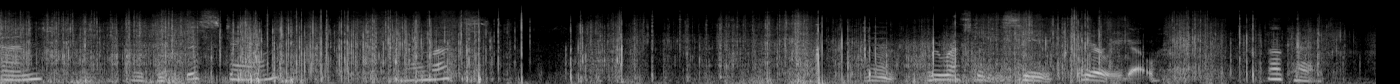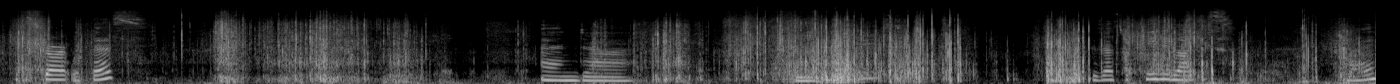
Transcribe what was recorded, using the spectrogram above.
And we'll get this down. And the rest of the seed. Here we go. Okay. Let's start with this. And, uh, because that's what Katie likes. Okay.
